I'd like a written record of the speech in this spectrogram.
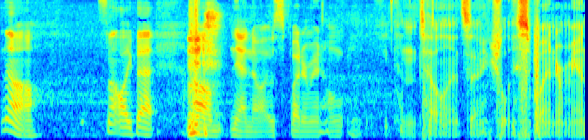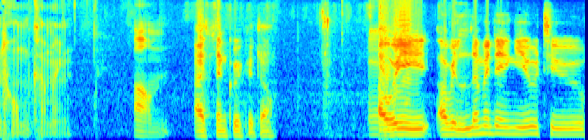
No, it's not like that. Um, yeah, no, it was Spider-Man Home. If you couldn't tell, it's actually Spider-Man Homecoming. Um, I think we could tell. and Are we are we limiting you to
